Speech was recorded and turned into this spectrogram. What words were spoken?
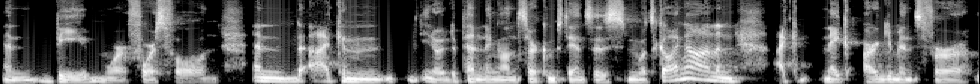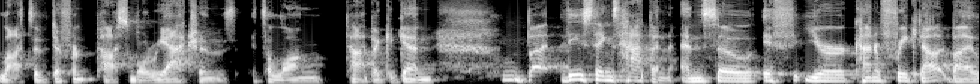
and be more forceful. And, and I can, you know, depending on circumstances and what's going on, and I can make arguments for lots of different possible reactions. It's a long topic again. Hmm. But these things happen. And so if you're kind of freaked out by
